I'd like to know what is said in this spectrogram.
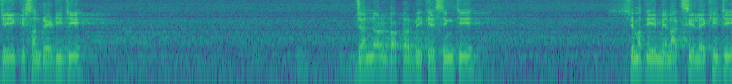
G Kishan Reddy ji, general doctor VK Singh ji, Shrimati Meenakshi Lekhi ji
